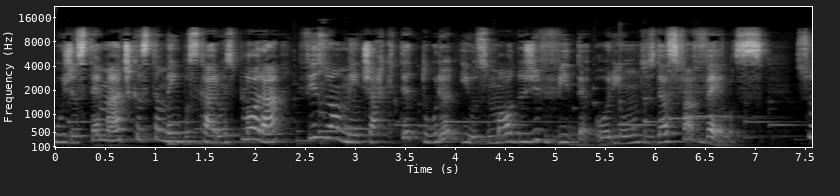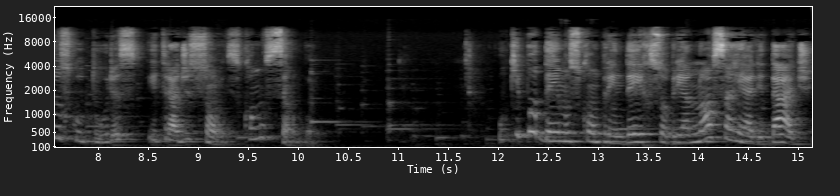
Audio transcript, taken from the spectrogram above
cujas temáticas também buscaram explorar visualmente a arquitetura e os modos de vida oriundos das favelas, suas culturas e tradições, como o samba. Podemos compreender sobre a nossa realidade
